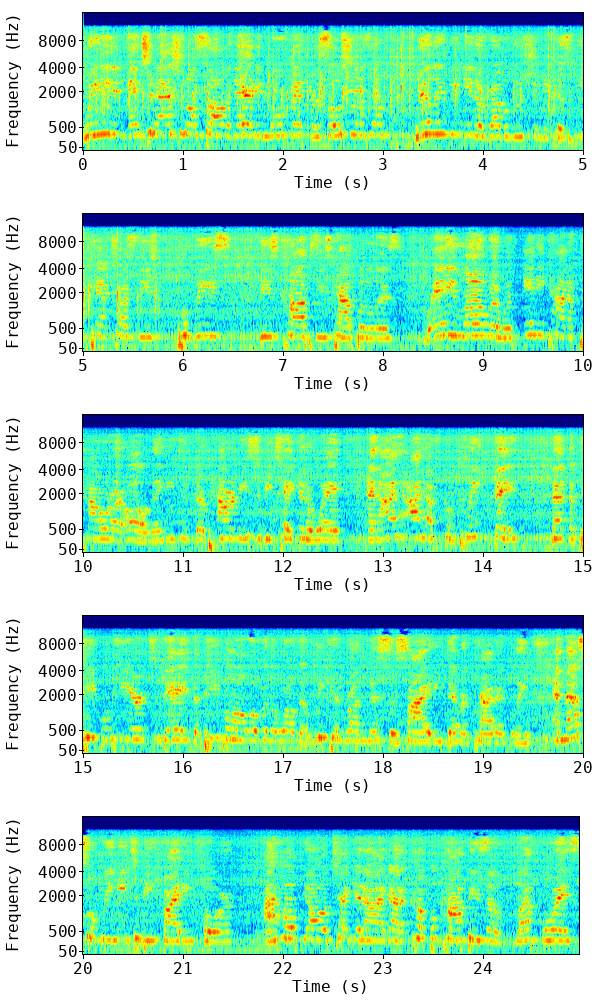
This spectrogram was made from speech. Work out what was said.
We need an international solidarity movement for socialism. Really, we need a revolution because we can't trust these police, these cops, these capitalists any longer with any kind of power at all. They need to, their power needs to be taken away. And I, I have complete faith that the people here today, the people all over the world, that we can run this society democratically. And that's what we need to be fighting for. I hope y'all check it out. I got a couple copies of Left Voice,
